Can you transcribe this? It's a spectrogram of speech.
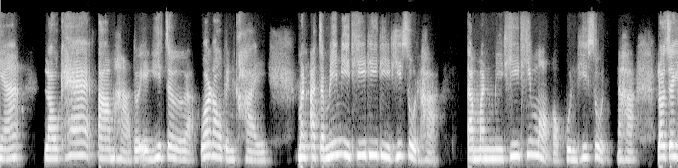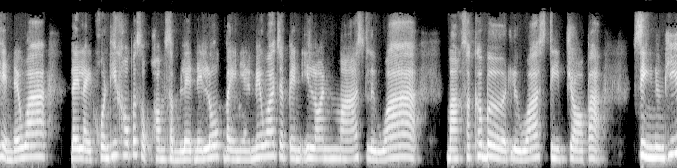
นี้ เราแค่ตามหาตัวเองให้เจอว่าเราเป็นใคร มันอาจจะไม่มีที่ที่ดีที่สุดค่ะ แต่มันมีที่ที่เหมาะกับคุณที่สุดนะคะ เราจะเห็นได้ว่าหลาย ๆ คนที่เขาประสบความสำเร็จในโลกใบนี้ไม่ว่าจะเป็นอีลอนมัสหรือว่ามาร์คซักเคอร์เบิร์กหรือว่าสตีฟจ็อบส์อะสิ่งหนึ่งที่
